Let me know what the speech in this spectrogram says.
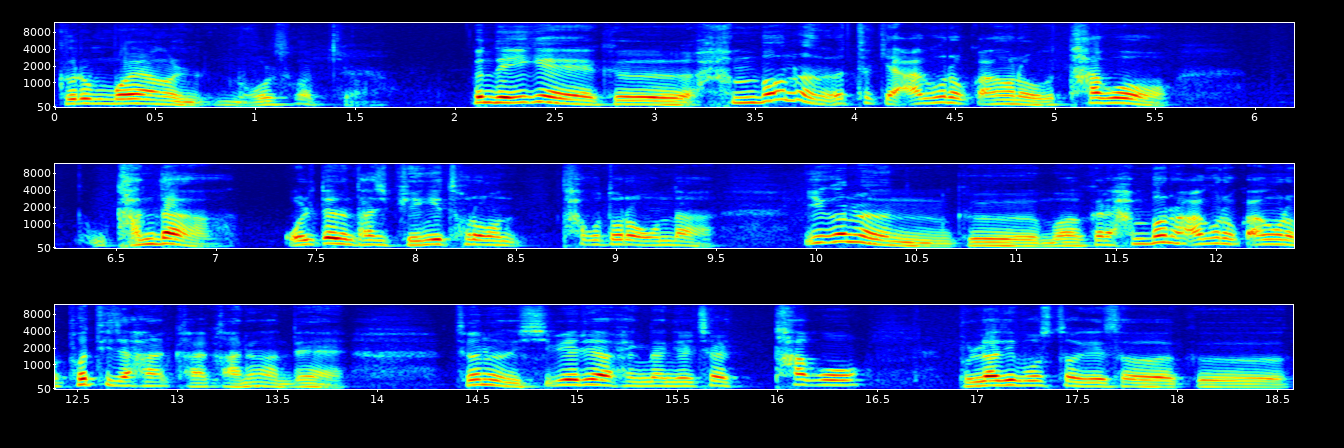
그런 모양을 놓을 수가 없죠. 근데 이게 그 한 번은 어떻게 악으로 깡으로 타고 간다. 올 때는 다시 비행기 타러 타고 돌아온다. 이거는 그 뭐 그래 한 번은 악으로 깡으로 버티자 하, 가, 가능한데 저는 시베리아 횡단 열차를 타고 블라디보스톡에서 그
